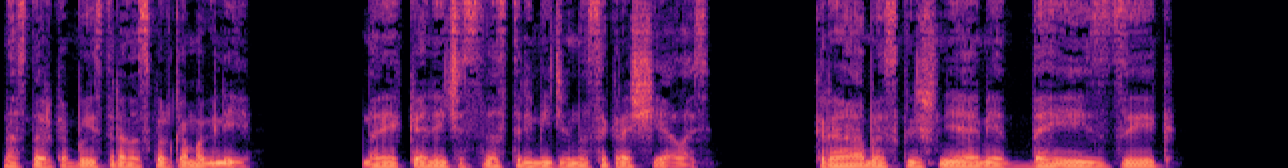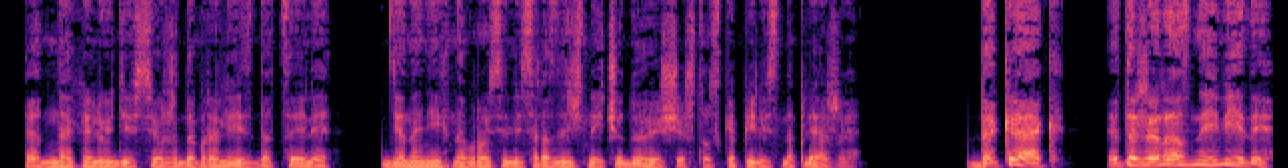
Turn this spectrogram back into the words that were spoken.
настолько быстро, насколько могли. Но их количество стремительно сокращалось. Крабы с клешнями, да и язык. Однако люди все же добрались до цели, где на них набросились различные чудовища, что скопились на пляже. «Да как? Это же разные виды!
